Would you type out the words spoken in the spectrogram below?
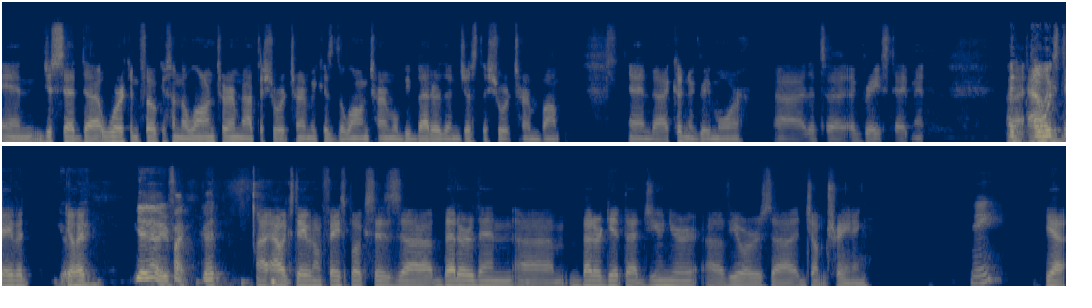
and just said uh, work and focus on the long term not the short term because the long term will be better than just the short term bump and i couldn't agree more uh, that's a, a, great statement I, uh, alex would, david go, go ahead. ahead. Yeah, no, you're fine. Go ahead. Uh, Alex David on Facebook says, uh, "Better than um, better get that junior of yours uh, jump training." Me? Yeah,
